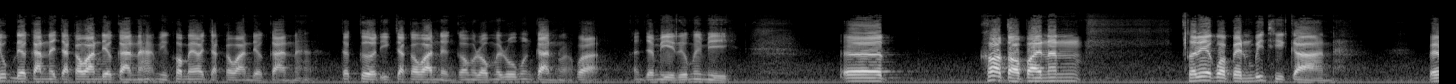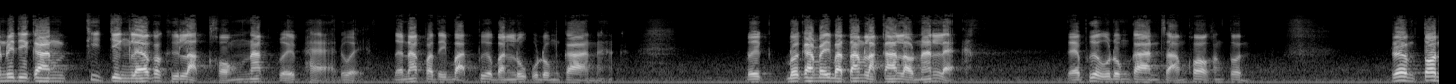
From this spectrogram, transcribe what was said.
ยุคเดียวกันในจักรวาลเดียวกันนะฮะมีข้อแม้ว่าจักรวาลเดียวกันนะฮะ จะเกิดอีกจักรวาลหนึ่งก็เราไม่รู้เหมือนกันว่าท่านจะมีหรือไม่มีข้อต่อไปนั้นเขาเรียกว่าเป็นวิธีการ เป็นวิธีการที่จริงแล้วก็คือหลักของนักเผยแผ่ด้วย และนักปฏิบัติเพื่อบรรลุอุดมการนะฮะโดยโดยการปฏิบัติตามหลักการเหล่านั้นแหละ แต่เพื่ออุดมการสามข้อข้างต้น เริ่มต้น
